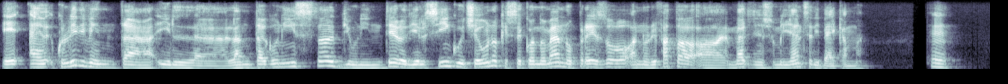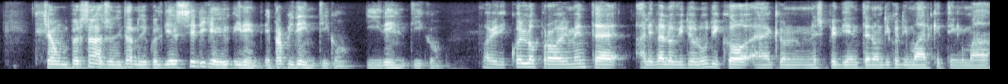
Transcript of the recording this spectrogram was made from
e eh, quello lì diventa il, l'antagonista di un intero DLC in cui c'è uno che secondo me hanno preso, hanno rifatto a immagine e somiglianza di Beckham. Mm. C'è un personaggio all'interno di quel DLC lì che è, ident- è proprio identico, identico. Ma vedi, quello probabilmente a livello videoludico è anche un espediente, non dico di marketing, ma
